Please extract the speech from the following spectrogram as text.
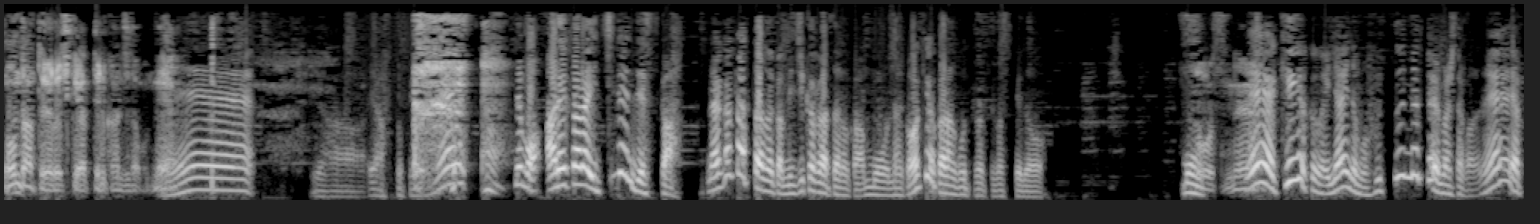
温暖とよろしくやってる感じだもんね。ねえ。いやー、ヤフトペンね。でも、あれから1年ですか。長かったのか短かったのか、もうなんかわけわからんことになってますけど。もそうですね。う、ねえ、契約がいないのも普通になっちゃいましたからね、やっ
